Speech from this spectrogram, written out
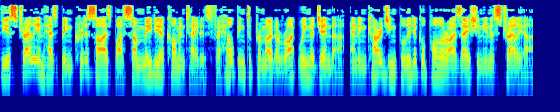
The Australian has been criticised by some media commentators for helping to promote a right-wing agenda, and encouraging political polarisation in Australia.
